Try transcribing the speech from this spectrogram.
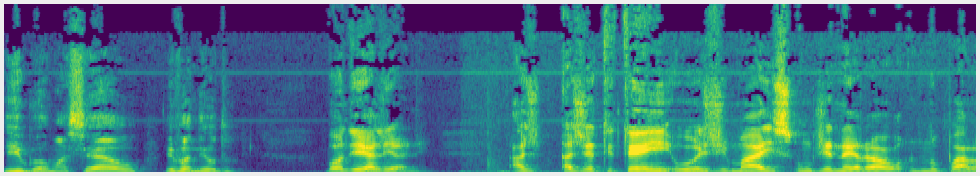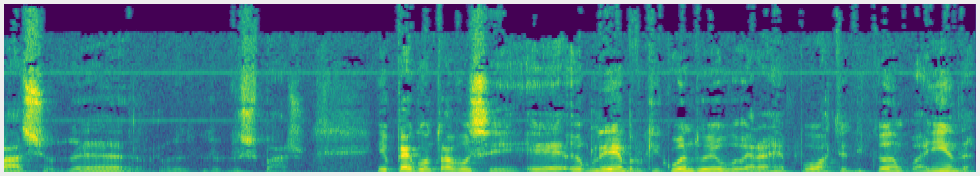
Igor Marcel. Ivanildo. Bom dia, Eliane. A, a, gente tem hoje mais um general no Palácio é, do, Espaço. Eu pergunto a você, é, eu lembro que quando eu era repórter de campo ainda,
